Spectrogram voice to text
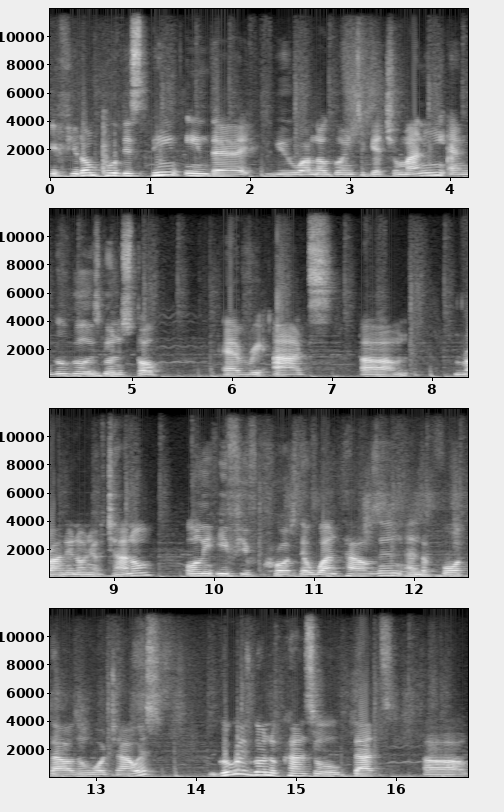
if you don't put this pin in there you are not going to get your money and google is going to stop every ads um, running on your channel only if you've crossed the 1000 and the 4000 watch hours. Google is going to cancel that uh,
